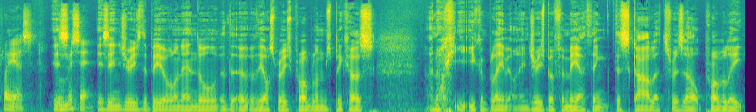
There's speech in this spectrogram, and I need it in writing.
players who is, are missing. is injuries the be all and end all of the, of the Ospreys' problems? Because I know you, you can blame it on injuries, but for me, I think the Scarlets result probably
